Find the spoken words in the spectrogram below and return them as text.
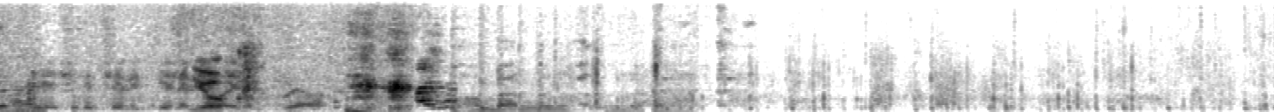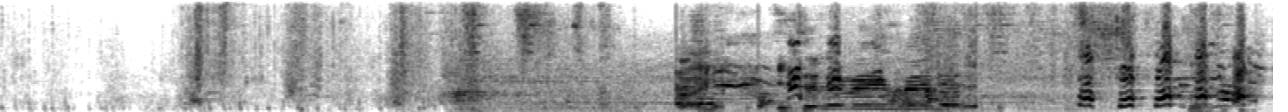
Keşke çelik yelek Yok. alaydık ya. Ama ben de unuttum ya. İtelemeyin beyler.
